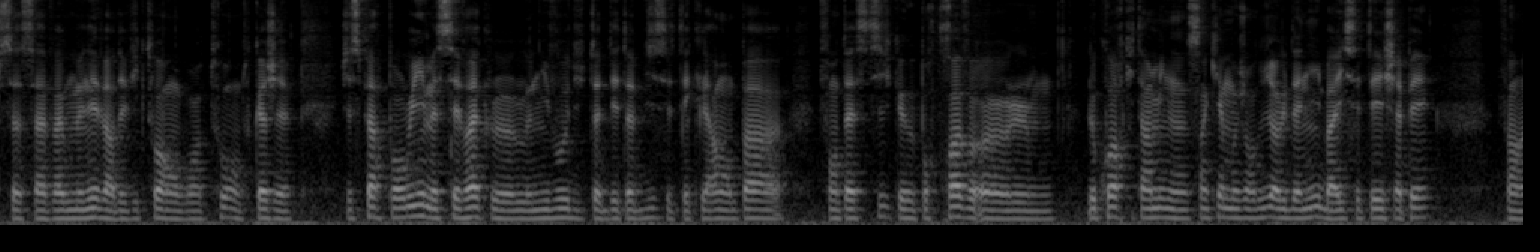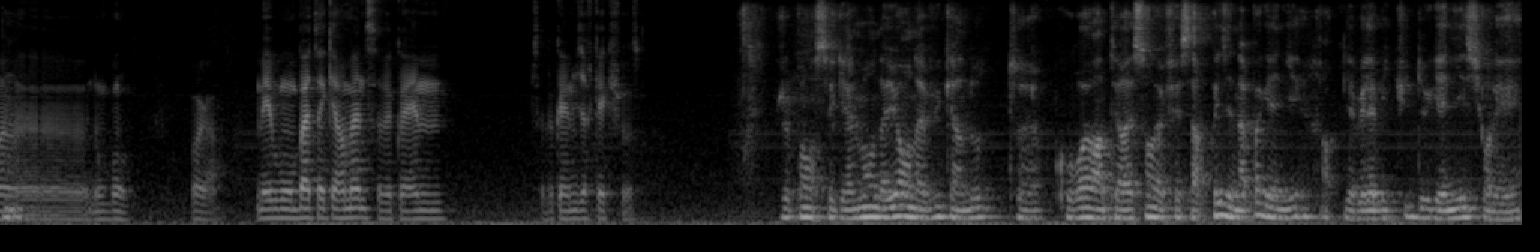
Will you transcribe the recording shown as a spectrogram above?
ça, ça va le mener vers des victoires en World Tour. En tout cas, j'ai J'espère pour lui, mais c'est vrai que le, niveau du des top 10 était clairement pas fantastique. Pour preuve, euh, le, coureur qui termine 5ème aujourd'hui, Ogdani, bah, il s'était échappé. Enfin, mm. euh, donc bon, voilà. Mais bon, battre Ackerman, ça veut quand même, ça veut quand même dire quelque chose. Je pense également. D'ailleurs, on a vu qu'un autre coureur intéressant avait fait sa reprise et n'a pas gagné. Alors qu'il avait l'habitude de gagner sur les,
